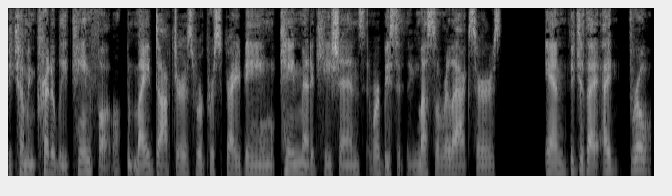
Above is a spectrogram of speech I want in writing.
become incredibly painful. My doctors were prescribing pain medications that were basically muscle relaxers. And because I, I broke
